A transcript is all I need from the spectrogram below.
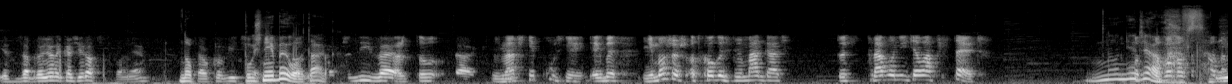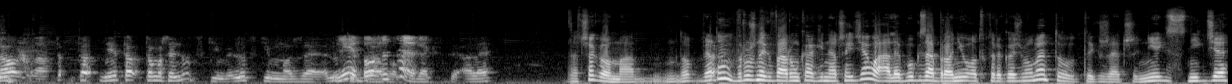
jest zabronione kazirodztwo, nie? No, Całkowicie. później było, To jest tak. Ale to tak. znacznie później. Jakby nie możesz od kogoś wymagać, to jest prawo nie działa wstecz. No nie działa. No, to, to, nie, to, to może ludzkim, ludzkim może, ludzkie Nie, Boże też. teksty, ale Dlaczego ma? No wiadomo, w różnych warunkach inaczej działa, ale Bóg zabronił od któregoś momentu tych rzeczy. Nie jest nigdzie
